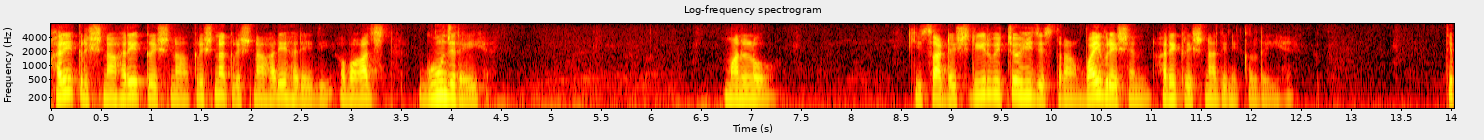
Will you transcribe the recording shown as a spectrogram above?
हरे कृष्णा हरे कृष्णा कृष्णा कृष्णा हरे हरे दी आवाज़ गूंज रही है ਮੰਨ ਲਓ ਕਿ ਸਾਡੇ ਸਰੀਰ ਵਿੱਚੋਂ ਹੀ ਜਿਸ ਤਰ੍ਹਾਂ ਵਾਈਬ੍ਰੇਸ਼ਨ ਹਰੇ ਕ੍ਰਿਸ਼ਨਾ ਦੀ ਨਿਕਲ ਰਹੀ ਹੈ। ਤੇ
